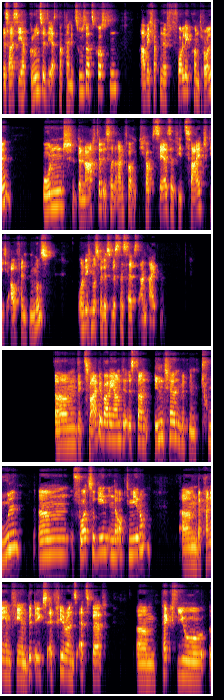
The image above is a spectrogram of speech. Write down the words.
Das heißt, ich habe grundsätzlich erstmal keine Zusatzkosten, aber ich habe eine volle Kontrolle. Und der Nachteil ist halt einfach, ich habe sehr, sehr viel Zeit, die ich aufwenden muss und ich muss mir das Wissen selbst aneignen. Ähm, die zweite Variante ist dann intern mit einem Tool ähm, vorzugehen in der Optimierung. Ähm, da kann ich empfehlen BitX, Adference, AdSpot, ähm, PackView. Äh,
